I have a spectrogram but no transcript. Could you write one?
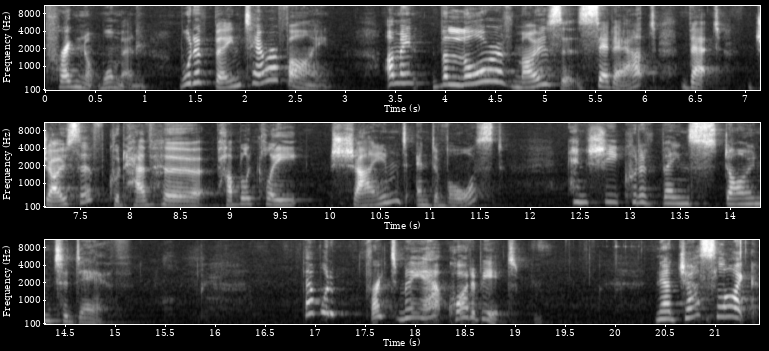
pregnant woman would have been terrifying. I mean, the law of Moses set out that Joseph could have her publicly shamed and divorced, and she could have been stoned to death. That would have freaked me out quite a bit. Now, just like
